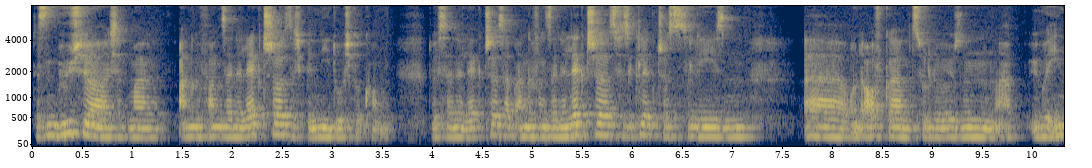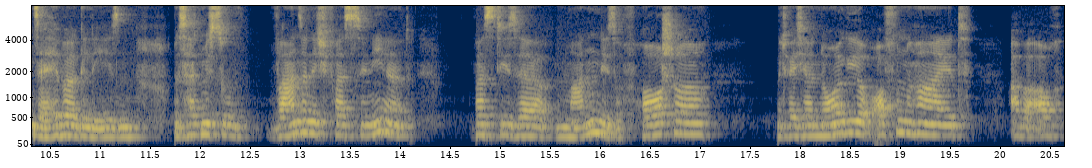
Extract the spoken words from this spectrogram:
Das sind Bücher. Ich habe mal angefangen, seine Lectures, ich bin nie durchgekommen durch seine Lectures, habe angefangen, seine Lectures, Physik-Lectures zu lesen äh, und Aufgaben zu lösen, habe über ihn selber gelesen. Und es hat mich so wahnsinnig fasziniert, was dieser Mann, dieser Forscher, mit welcher Neugier, Offenheit, aber auch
